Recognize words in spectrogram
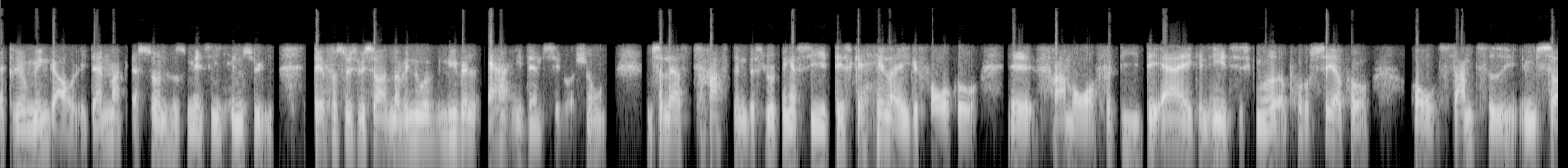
at drive minkavl i Danmark af sundhedsmæssige hensyn. Derfor synes vi så, når vi nu alligevel er i den situation, så lad os træffe den beslutning at sige, at det skal heller ikke foregå øh, fremover, fordi det er ikke en etisk måde at producere på, og samtidig så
